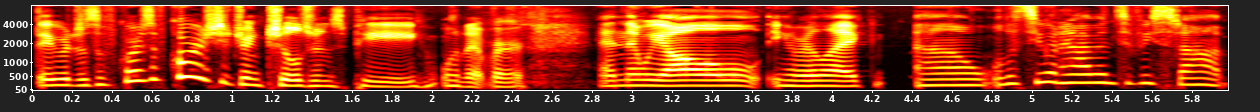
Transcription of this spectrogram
they were just of course, of course you drink children's pee, whatever. And then we all you know, were like, oh, well, let's see what happens if we stop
